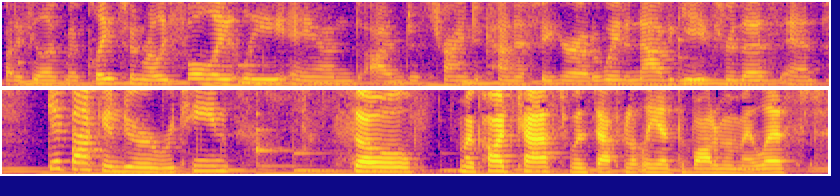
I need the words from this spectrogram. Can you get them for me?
But I feel like my plate's been really full lately and I'm just trying to kind of figure out a way to navigate through this and get back into a routine. So, my podcast was definitely at the bottom of my list,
